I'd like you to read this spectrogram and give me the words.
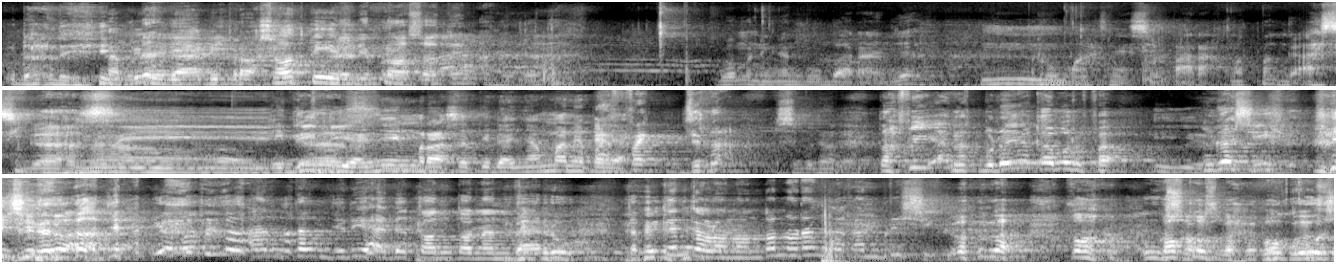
Udah di. Tapi udah diprosotin. udah diprosotin ah udah gue mendingan bubar aja Hmm. rumahnya si Pak Rahmat mah nggak asik Gak sih. Jadi dianya yang merasa tidak nyaman ya Pak ya? efek jerak sebenarnya Tapi anak budaya kabur pak. Iya. Enggak sih, di situ aja dia anteng jadi ada tontonan baru. Tapi kan kalau nonton orang nggak akan berisik. Oh. Oh, fokus pak, fokus.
